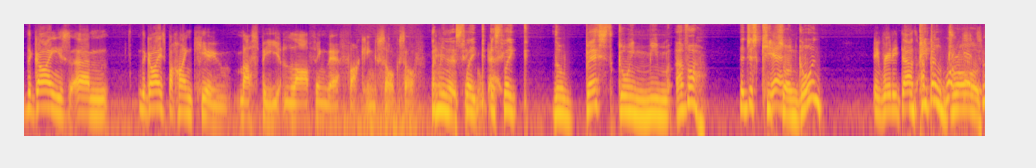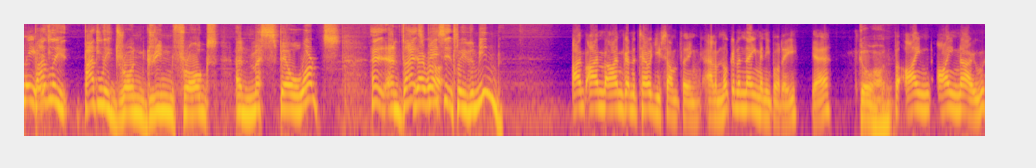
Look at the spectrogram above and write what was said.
the guys, um, the guys behind Q must be laughing their fucking socks off. I mean, it's like day. it's like the best going meme ever. It just keeps Yeah. on going. it really does. People But draw me is- badly, badly drawn green frogs and misspell words, and, and that's know basically the meme. I'm I'm I'm going to tell you something, and I'm not going to name anybody. Yeah, Go on. but I I know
